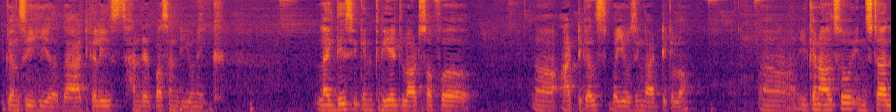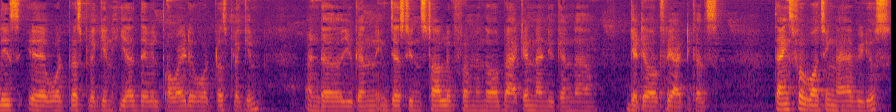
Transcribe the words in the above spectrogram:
You can see here the article is 100% unique. Like this you can create lots of uh, uh articles by using Articoolo uh, you can also install this uh, WordPress plugin here. They will provide a WordPress plugin. And uh, you can just install it from the backend and you can uh, get your free articles. Thanks for watching Naya videos.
